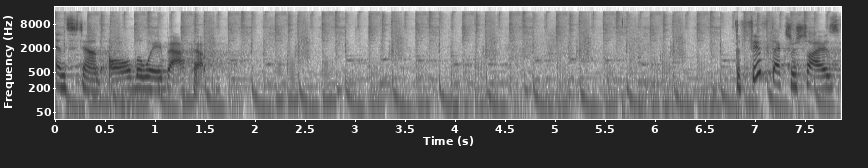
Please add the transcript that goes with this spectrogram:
and stand all the way back up. The fifth exercise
